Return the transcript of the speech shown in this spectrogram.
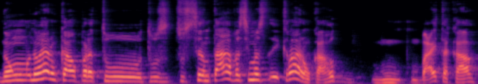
Não, não era um carro pra tu, tu. Tu sentava assim, mas. Claro, um carro. Um baita carro.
